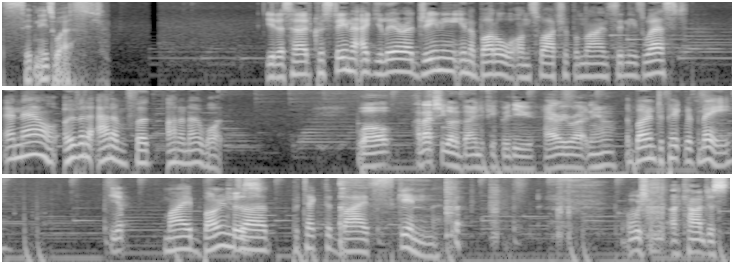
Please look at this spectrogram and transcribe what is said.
Sydney's West. You just heard Christina Aguilera, Genie in a Bottle on Swat Triple Nine, Sydney's West. And now, over to Adam for I don't know what. Well, I've actually got a bone to pick with you, Harry, right now. A bone to pick with me. Yep. My bones 'Cause- are protected by skin. I wish I can't just.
